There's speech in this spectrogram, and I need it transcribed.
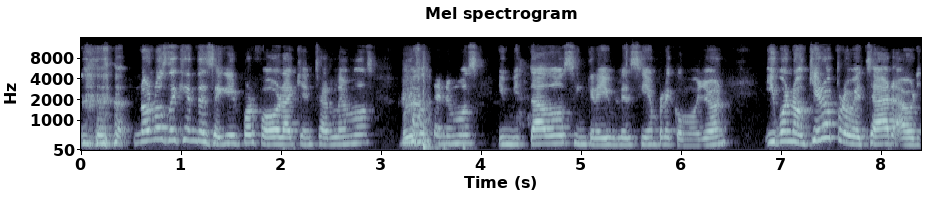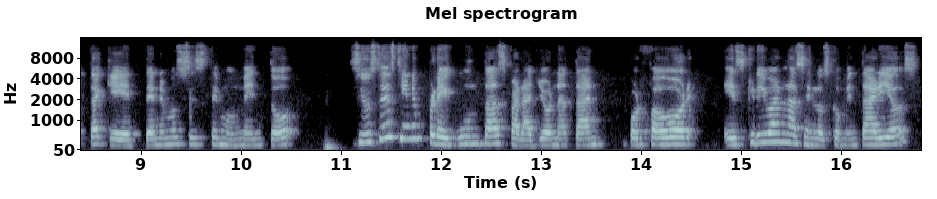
no nos dejen de seguir, por favor, a quien charlemos. Por eso tenemos invitados increíbles siempre como John. Y bueno, quiero aprovechar ahorita que tenemos este momento si ustedes tienen preguntas para Jonathan, por favor, escríbanlas en los comentarios.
